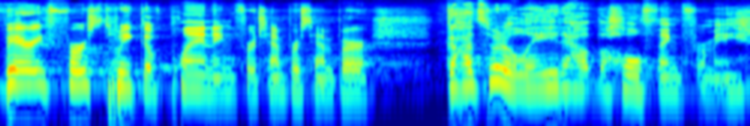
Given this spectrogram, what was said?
very first week of planning for Temper Temper, God sort of laid out the whole thing for me.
